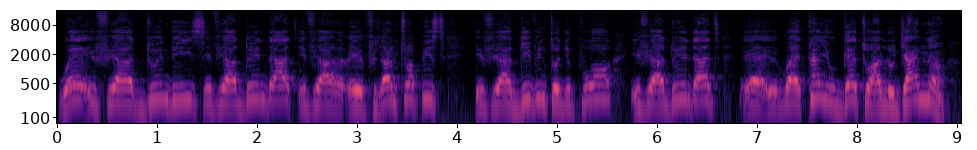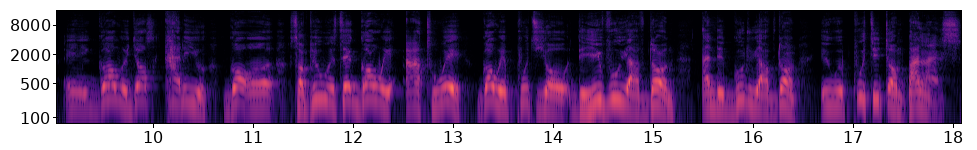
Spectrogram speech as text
well, if you are doing this, if you are doing that, if you are a philanthropist, if you are giving to the poor if you are doing that uh, by the time you get to alujana uh, god will just carry you. God uh, some people will say god will outweigh god will put your the evil you have done and the good you have done He will put it on balance.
